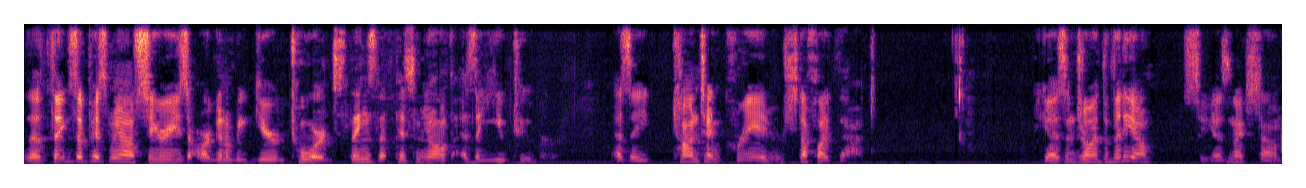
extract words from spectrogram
The things that piss me off series are going to be geared towards things that piss me off as a YouTuber, as a content creator, stuff like that you guys enjoyed the video. See you guys next time.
